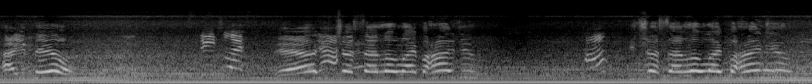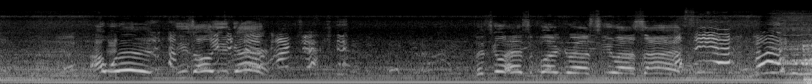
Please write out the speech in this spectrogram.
How you feel? Speechless. Yeah? Yeah. You trust that low light behind you? Huh? You trust that low light behind you? I would. He's all you got. I'm joking. Let's go have some fun, girl. I'll see you outside. I'll see ya. Bye.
